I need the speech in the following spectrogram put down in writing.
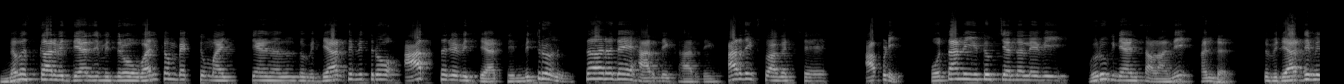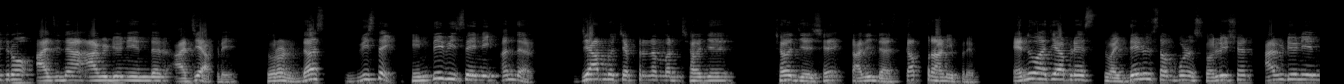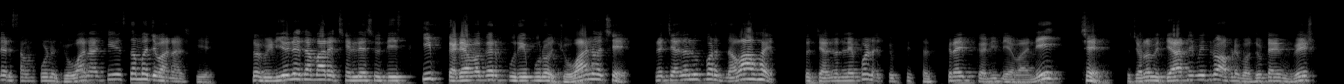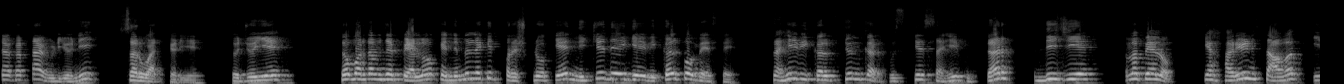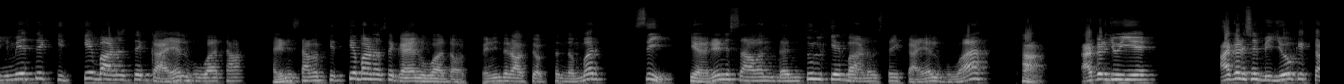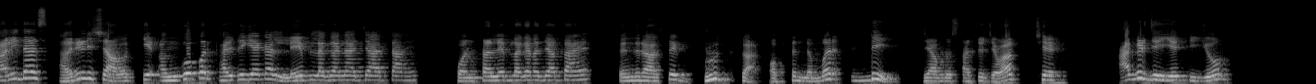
નમસ્કાર વિદ્યાર્થી મિત્રો welcome back to my channel તો વિદ્યાર્થી મિત્રો, આપ સર્વે વિદ્યાર્થી મિત્રોનું સહૃદય હાર્દિક હાર્દિક હાર્દિક સ્વાગત છે આપણી પોતાની યુટ્યુબ ચેનલ એવી ગુરુ જ્ઞાન શાળાની અંદર. તો વિદ્યાર્થી મિત્રો, આજના આ વિડીયોની અંદર આજે આપણે ધોરણ દસ વિષય, હિન્દી વિષયની અંદર જે આપણો ચેપ્ટર નંબર છ જે છ જે છે, કાલિદાસ કા પ્રાણી પ્રેમ. એનું આજે આપણે સ્વાધ્યાયનું સંપૂર્ણ સોલ્યુશન આ વિડીયોની અંદર સંપૂર્ણ જોવાના છીએ, સમજવાના છીએ. તો વિડીયોને તમારે છેલ્લે સુધી સ્કીપ કર્યા વગર પૂરેપૂરો જોવાનો છે અને ચેનલ ઉપર નવા હોય તો ચેનલને પણ અચૂકથી સબસ્ક્રાઇબ કરી દેવાની છે તો ચલો વિદ્યાર્થી મિત્રો આપણે વધુ ટાઈમ વેસ્ટ ન કરતા વિડીયોની શરૂઆત કરીએ તો જોઈએ સૌપ્રથમ છે પહેલો કે निम्नलिखित प्रश्नों के नीचे दिए गए विकल्पों में से सही विकल्प चुनकर उसके सही उत्तर दीजिए એમાં પહેલો कि हरिण सावक इनमें से किसके बाणों से घायल हुआ था हरिण सावक किसके बाणों से घायल हुआ था तो એની અંદર આવશે ઓપ્શન નંબર સી કે હરિણ સાવક દંતુલ કે બાણों से घायल हुआ था આગળ જોઈએ આગળ છે બીજો કે कालिदास हरिण शावक के अंगों पर खाली जगह का लेप लगाना चाहता है कौन सा लेप लगाना चाहता है તો એની અંદર આવશે ઘૃત का ઓપ્શન નંબર ડી જે આપણો સાચો જવાબ છે આગળ જઈએ ત્રીજો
